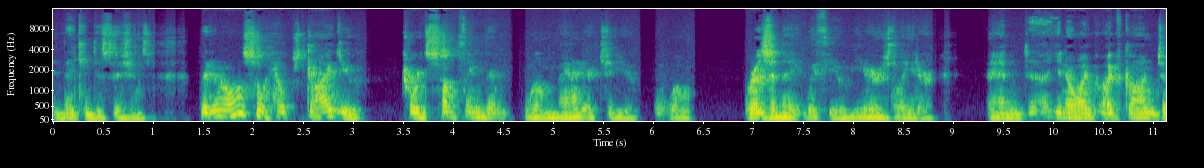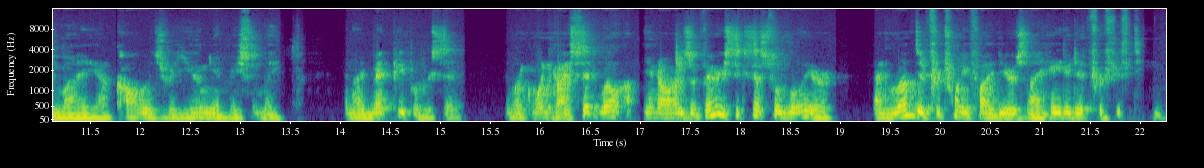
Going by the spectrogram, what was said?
in making decisions, but it also helps guide you towards something that will matter to you, that will resonate with you years later. And, uh, you know, I've, I've gone to my uh, college reunion recently, and I met people who said, like one guy said, well, you know, I was a very successful lawyer, I loved it for 25 years and I hated it for 15.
